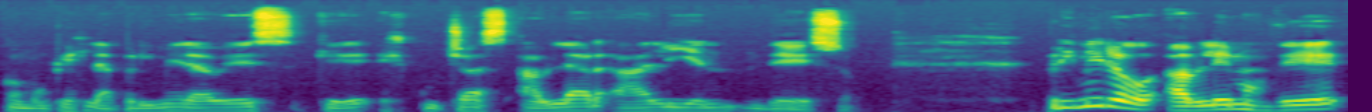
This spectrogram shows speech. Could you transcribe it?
como que es la primera vez que escuchas hablar a alguien de eso. Primero hablemos de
